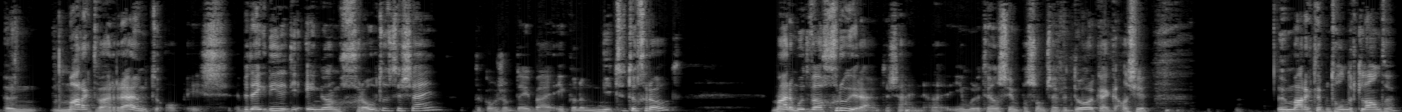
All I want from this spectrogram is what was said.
Een markt waar ruimte op is. Dat betekent niet dat die enorm groot hoeft te zijn. Daar komen ze op meteen bij. Ik wil hem niet te groot. Maar er moet wel groeiruimte zijn. Uh, je moet het heel simpel soms even doorkijken. Als je een markt hebt met 100 klanten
